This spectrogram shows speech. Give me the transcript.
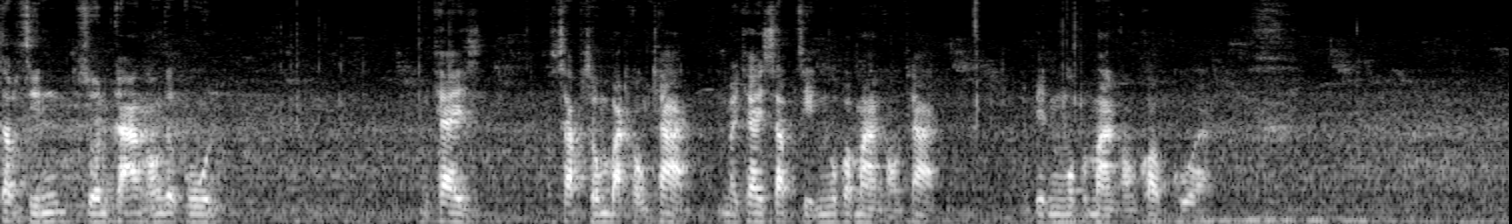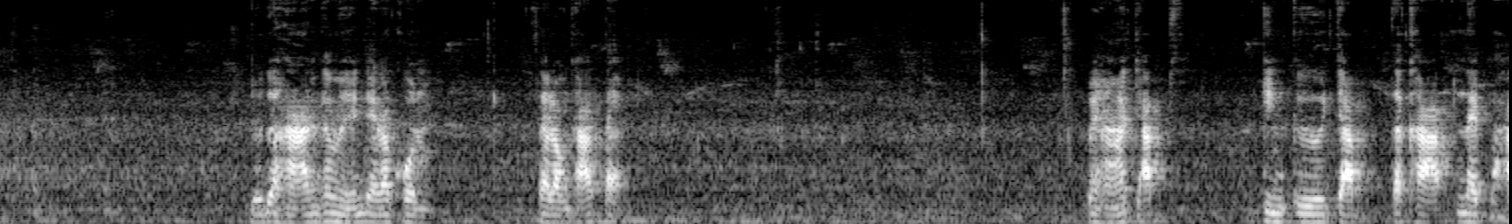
ทรัพย์สินส่วนกลางของตระกูล ไม่ใช่ทรัพย์สมบัติของชาติ ไม่ใช่ทรัพย์สินงบประมาณของชาติ เป็นงบประมาณของครอบครัว เดี๋ยวทหารเขาเห็นแต่ละคนใส่รองเท้าแตะไปหาจับกินกือจับตะขาบในป่า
